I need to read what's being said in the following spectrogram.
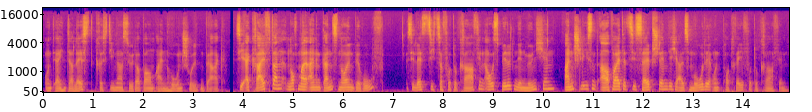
und er hinterlässt Christina Söderbaum einen hohen Schuldenberg. Sie ergreift dann nochmal einen ganz neuen Beruf. Sie lässt sich zur Fotografin ausbilden in München. Anschließend arbeitet sie selbstständig als Mode- und Porträtfotografin.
